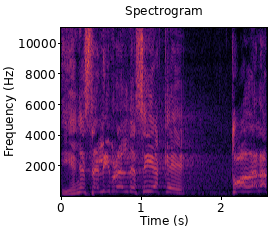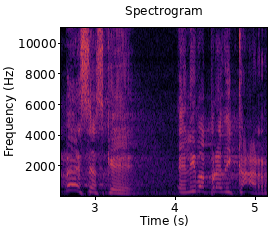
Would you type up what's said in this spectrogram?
Y en este libro él decía que todas las veces que él iba a predicar,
